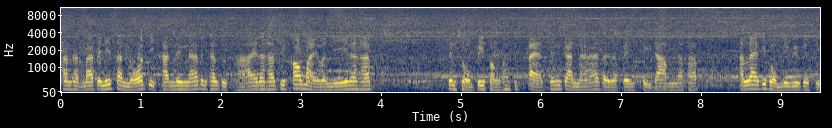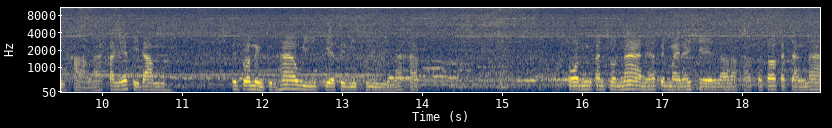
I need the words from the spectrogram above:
คันถัดมาเป็นนิสสันโนตอีกคันหนึ่งนะ เป็นคันสุดท้ายนะครับ ที่เข้าใหม่วันนี้นะครับ เป็นโฉมปี 2018 เช่นกันนะ แต่จะเป็นสีดำนะครับ คันแรกที่ผมรีวิวเป็นสีขาวนะ คันนี้สีดำเป็นตัว 1.5V เกียร์ CVT นะครับ ตนกันชนหน้าเนี้ยเป็นไมเนเชนแล้วนะครับ แล้วก็กระจังหน้า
